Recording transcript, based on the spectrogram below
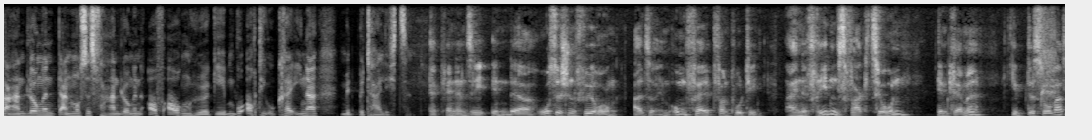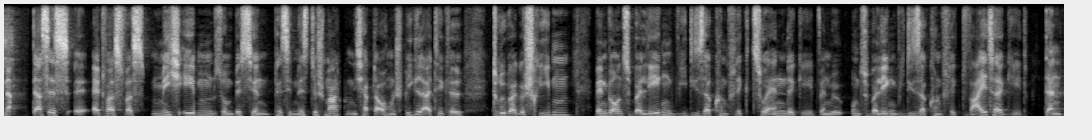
Verhandlungen, dann muss es Verhandlungen auf Augenhöhe geben, wo auch die Ukrainer mit beteiligt sind. Erkennen Sie in der russischen Führung, also im Umfeld von Putin, eine Friedensfraktion im Kreml? Gibt es sowas? Na, das ist äh, etwas, was mich eben so ein bisschen pessimistisch macht. Und ich habe da auch einen Spiegelartikel drüber geschrieben. Wenn wir uns überlegen, wie dieser Konflikt zu Ende geht, wenn wir uns überlegen, wie dieser Konflikt weitergeht, dann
